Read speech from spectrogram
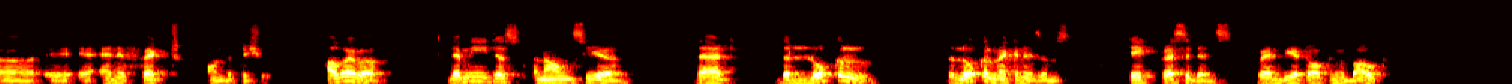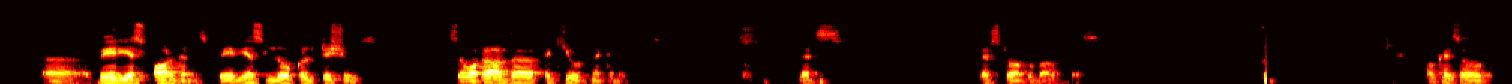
uh, a, an effect on the tissue. However, let me just announce here that the local, the local mechanisms take precedence when we are talking about uh, various organs, various local tissues. So what are the acute mechanisms? Let's, let's talk about this. Okay, so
